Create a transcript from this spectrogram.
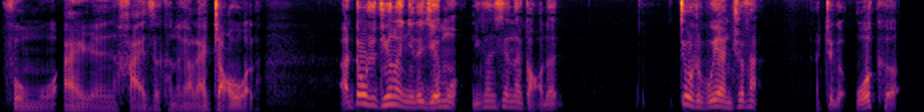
父母、爱人、孩子可能要来找我了，啊，都是听了你的节目，你看现在搞的，就是不愿吃饭，这个我可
